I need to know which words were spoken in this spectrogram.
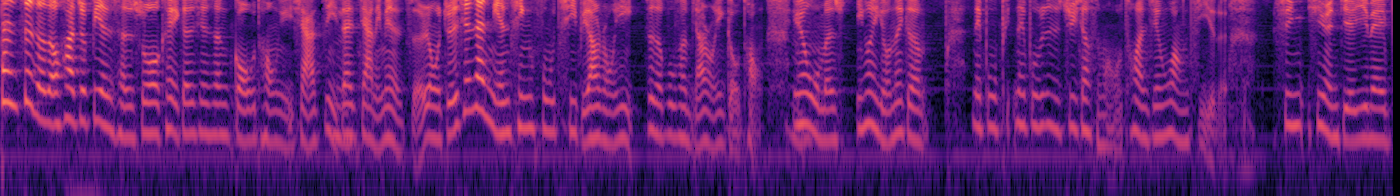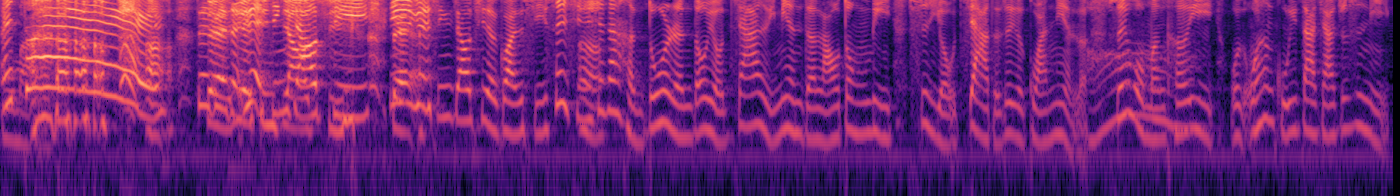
但这个的话就变成说，可以跟先生沟通一下自己嗯在家里面的责任。我觉得现在年轻夫妻比较容易这个部分比较容易沟通，因为我们因为有那个那部那部日剧叫什么，我突然间忘记了。新新元结衣那一部哎，嘛，对 啊对对对，对月薪月薪娇妻，因为月薪娇妻的关系，所以其实嗯。现在很多人都有家里面的劳动力是有价的这个观念了，哦。所以我们可以，我我很鼓励大家，就是你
